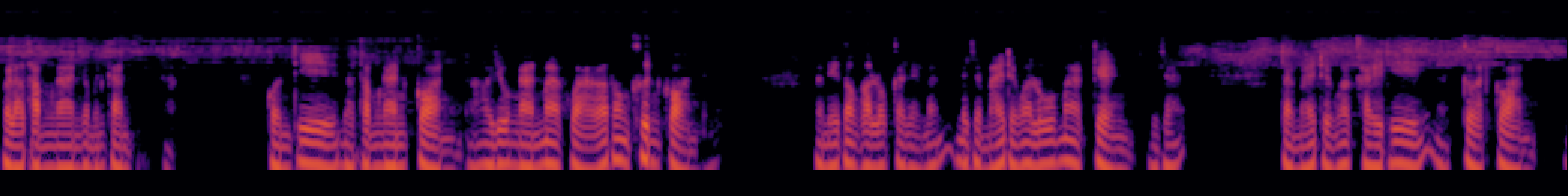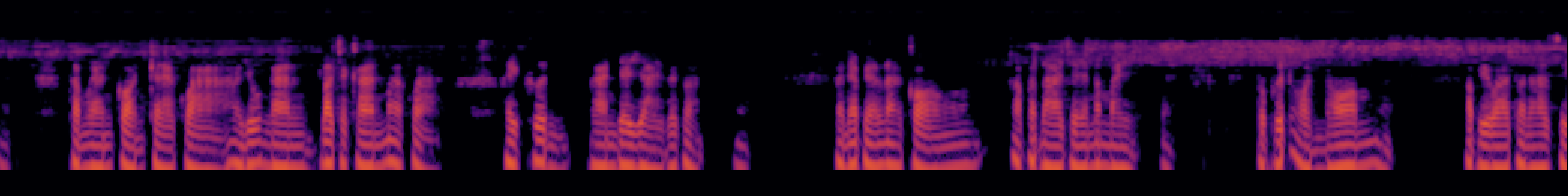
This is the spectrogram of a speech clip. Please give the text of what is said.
เวลาทำงานก็เหมือนกัน คนที่เราทำงานก่อน อายุงานมากกว่าก็ต้องขึ้นก่อน อันนี้ต้องเคารพกันอย่างนั้น ไม่จะหมายถึงว่ารู้มากเก่งไม่ใช่แต่หมายถึงว่าใครที่เกิดก่อนทำงานก่อนแก่กว่า อายุงานราชการมากกว่า ให้ขึ้นงานใหญ่ ๆ ไปก่อน อันนี้เป็นลักษณะของอัปนาเจนนามัยประพฤติอ่อนน้อม อภิวาตนาสี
